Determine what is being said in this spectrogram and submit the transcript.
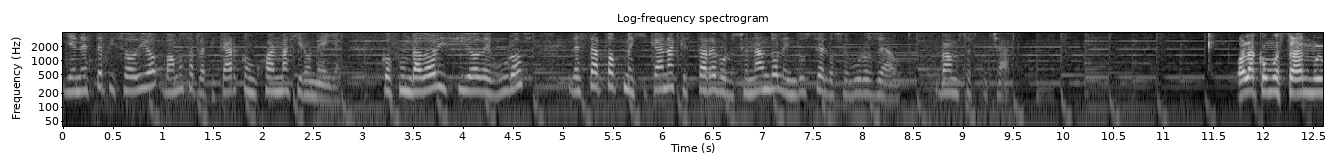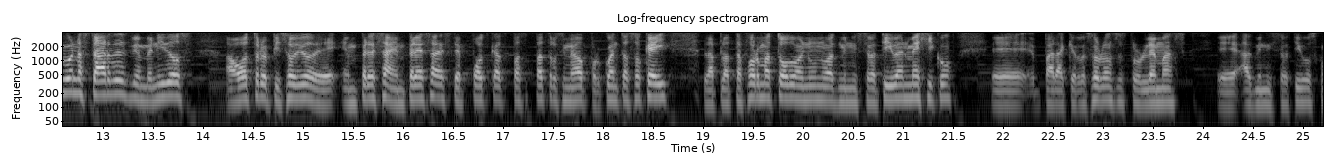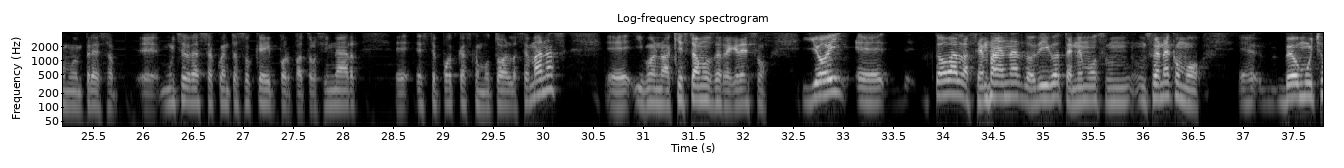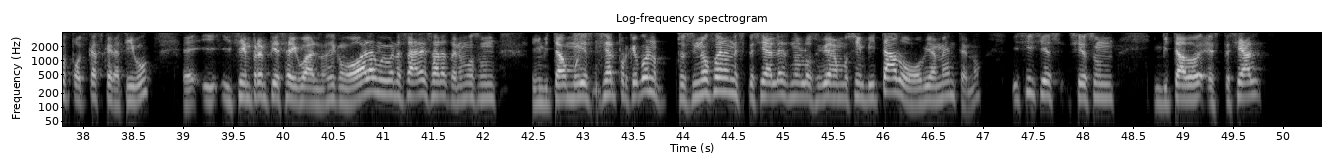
y en este episodio vamos a platicar con Juanma Gironella, cofundador y CEO de Guros, la startup mexicana que está revolucionando la industria de los seguros de auto. Vamos a escuchar. Hola, ¿cómo están? Muy buenas tardes, bienvenidos a otro episodio de Empresa a Empresa, este podcast patrocinado por Cuentas OK, la plataforma todo en uno administrativa en México eh, para que resuelvan sus problemas eh, administrativos como empresa. Eh, muchas gracias a Cuentas OK por patrocinar este podcast como todas las semanas. y bueno, aquí estamos de regreso. Y hoy, todas las semanas, lo digo, tenemos un suena como eh, veo mucho podcast creativo eh, y, siempre empieza igual, ¿no? Así como, hola, muy buenas tardes, ahora tenemos un invitado muy especial, porque bueno, pues si no fueran especiales no los hubiéramos invitado, obviamente, ¿no? Y sí, sí es, sí es un invitado especial.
